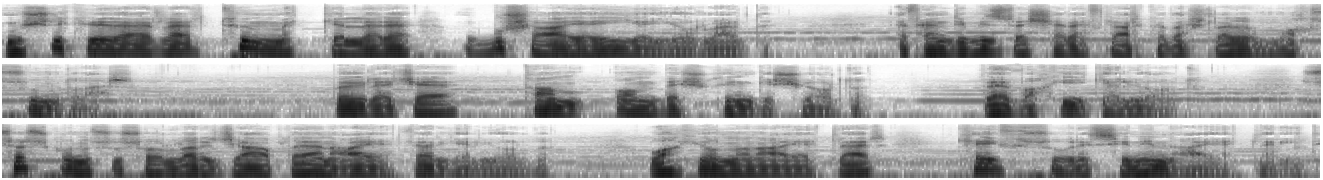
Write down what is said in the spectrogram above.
Müşrik liderler tüm Mekkelilere bu şayeyi yayıyorlardı. Efendimiz ve şerefli arkadaşları mahsundular. Böylece tam 15 gün geçiyordu ve vahiy geliyordu. Söz konusu soruları cevaplayan ayetler geliyordu. Vahyolunan ayetler Keyf suresinin ayetleriydi.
